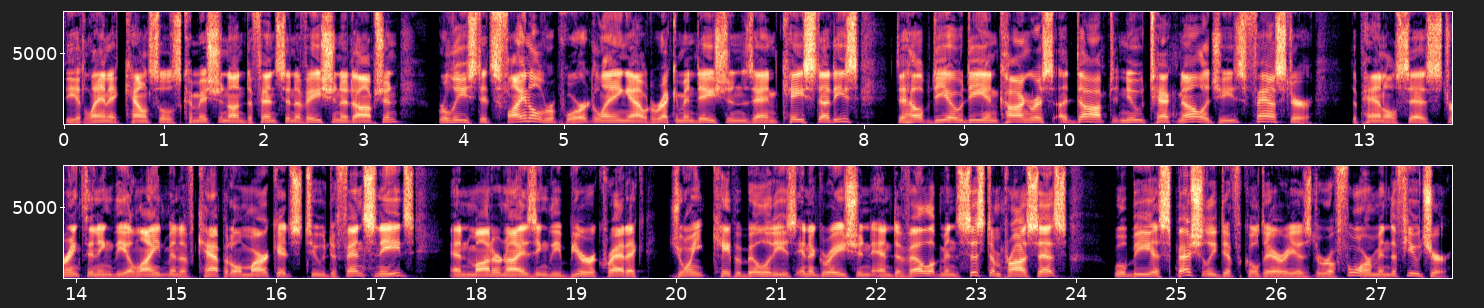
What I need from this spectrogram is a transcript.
The Atlantic Council's Commission on Defense Innovation Adoption released its final report laying out recommendations and case studies to help DoD and Congress adopt new technologies faster. The panel says strengthening the alignment of capital markets to defense needs and modernizing the bureaucratic Joint Capabilities Integration and Development System process will be especially difficult areas to reform in the future.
